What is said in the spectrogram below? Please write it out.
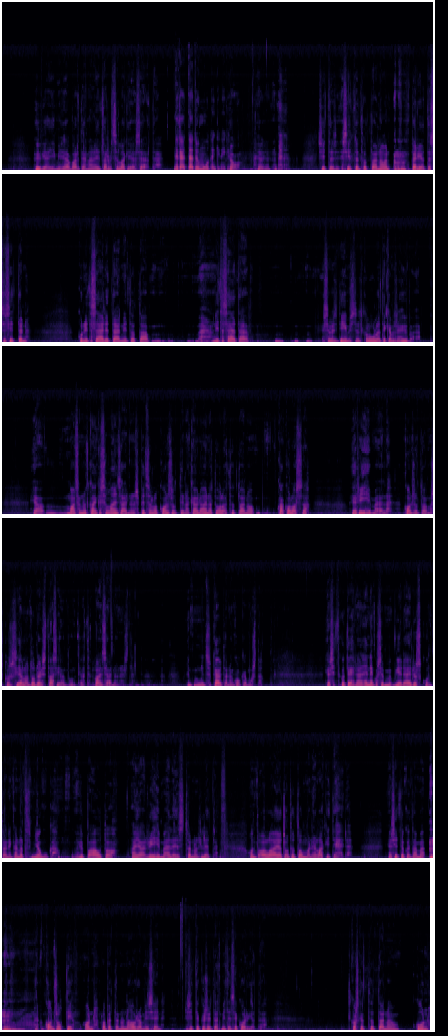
Hyviä ihmisiä varten ei tarvitse lakeja säätää. Ne käyttäytyy muutenkin. Ikinä. Joo. Ja, sitten sitten tota, no, periaatteessa sitten, kun niitä säädetään, niin tota, niitä säätää sellaiset ihmiset, jotka luulee tekemänsä hyvää. Ja mä oon sanonut, että kaikessa lainsäädännössä pitäisi olla konsulttina, käydä aina tuolla tota, no, Kakolassa ja Riihimäellä konsultoimassa, koska siellä on todelliset asiantuntijat lainsäädännöstä. Niin, nyt käytännön kokemusta. Ja sitten kun tehdään, ennen kuin se viedään eduskuntaan, niin kannattaisi jonkun hyppää autoa, ajaa Riihimäelle ja sitten sanoa sille, että on ollaan ajateltu tuommoinen laki tehdä. Ja sitten kun tämä konsultti on lopettanut nauramisen, niin sitten kysytään, että miten se korjataan. Koska tota, no, kun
